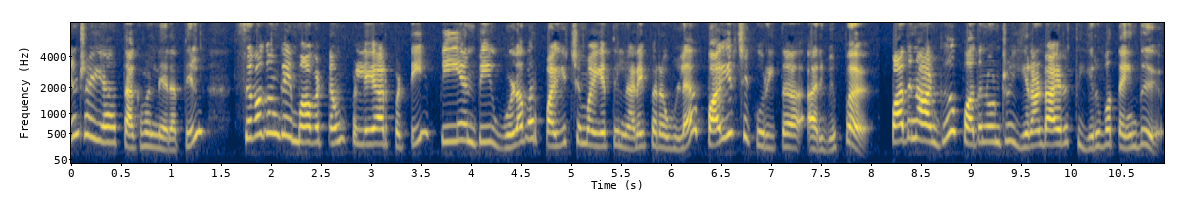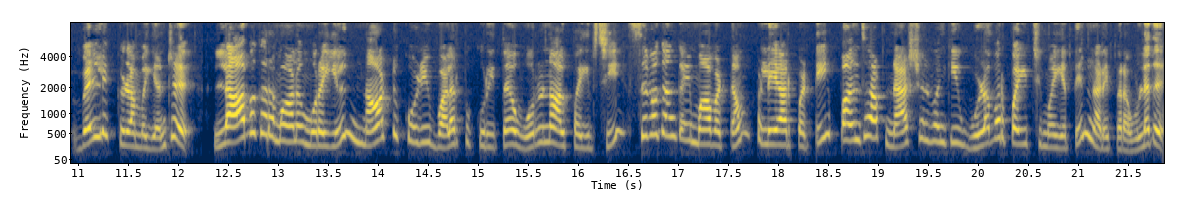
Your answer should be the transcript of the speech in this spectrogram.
இன்றைய தகவல் நேரத்தில் சிவகங்கை மாவட்டம் பிள்ளையார்பட்டி பிஎன்பி உழவர் பயிற்சி மையத்தில் நடைபெற உள்ள பயிற்சி குறித்த அறிவிப்பு. பதினான்கு பதினொன்று இரண்டாயிரத்தி இருபத்தைந்து வெள்ளிக்கிழமையன்று லாபகரமான முறையில் நாட்டுக்கோழி வளர்ப்பு குறித்த ஒரு நாள் பயிற்சி சிவகங்கை மாவட்டம் பிள்ளையார்பட்டி பஞ்சாப் நேஷனல் வங்கி உழவர் பயிற்சி மையத்தில் நடைபெறவுள்ளது.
